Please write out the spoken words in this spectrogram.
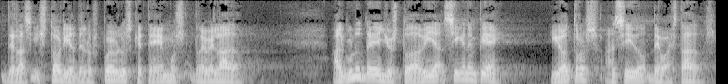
de las historias de los pueblos que te hemos revelado. Algunos de ellos todavía siguen en pie y otros han sido devastados.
